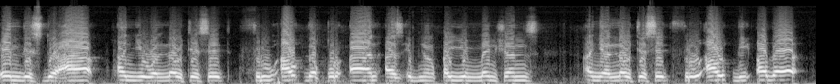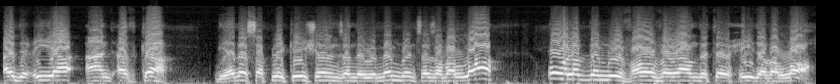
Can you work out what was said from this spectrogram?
in this dua, and you will notice it throughout the Quran as Ibn al-Qayyim mentions, and you'll notice it throughout the other ad'iyah and adhkar. The other supplications and the remembrances of Allah all of them revolve around the Tawheed of Allah.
